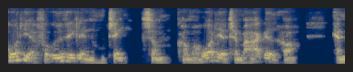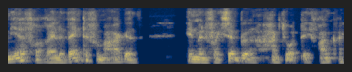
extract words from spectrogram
hurtigere får udviklet nogle ting, som kommer hurtigere til markedet og er mere for relevante for markedet, end man for eksempel har gjort det i Frankrig.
